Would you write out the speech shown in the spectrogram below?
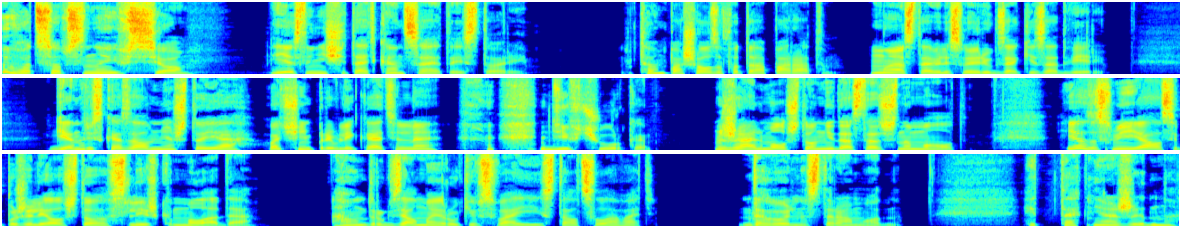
Ну вот, собственно, и все. Если не считать конца этой истории. Том пошел за фотоаппаратом. Мы оставили свои рюкзаки за дверью. Генри сказал мне, что я очень привлекательная девчурка. Жаль, мол, что он недостаточно молод. Я засмеялся и пожалел, что слишком молода. А он вдруг взял мои руки в свои и стал целовать. Довольно старомодно. И так неожиданно.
